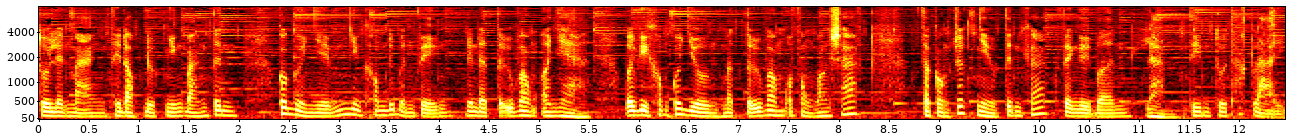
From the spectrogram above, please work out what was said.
Tôi lên mạng thì đọc được những bản tin có người nhiễm nhưng không đến bệnh viện nên đã tử vong ở nhà bởi vì không có giường mà tử vong ở phòng quan sát và còn rất nhiều tin khác về người bệnh làm tim tôi thắt lại.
